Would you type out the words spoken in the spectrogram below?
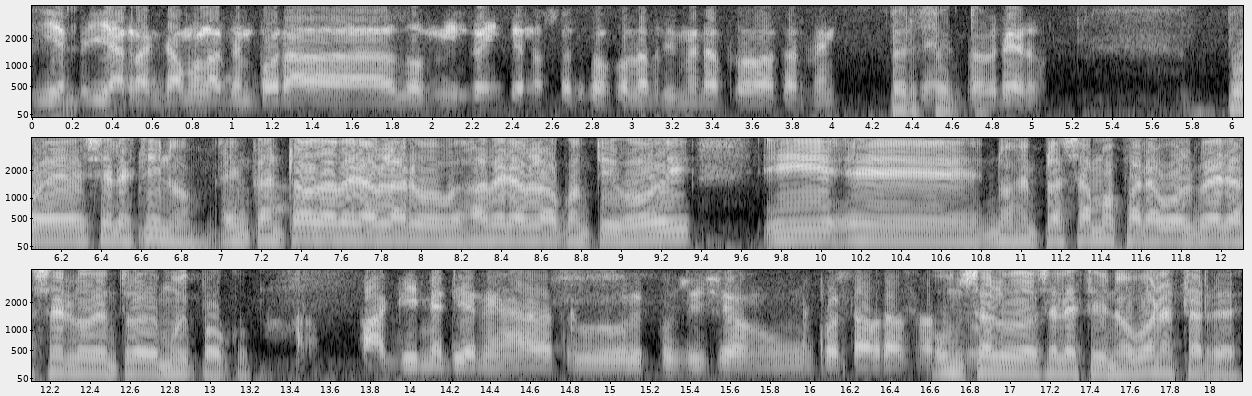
y, arrancamos la temporada 2020 nosotros con la primera prueba también. Perfecto. En febrero. Pues Celestino, encantado de haber hablado, haber hablado contigo hoy y eh, nos emplazamos para volver a hacerlo dentro de muy poco. Aquí me tienes a tu disposición. Un fuerte abrazo. Un saludo Celestino, buenas tardes.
